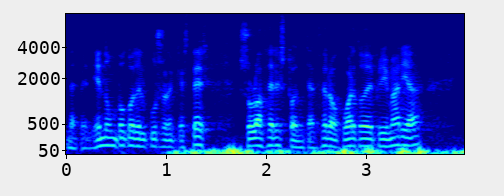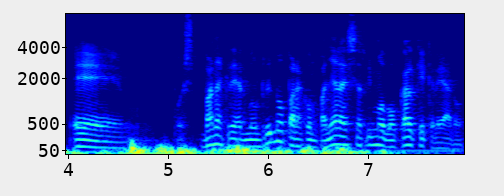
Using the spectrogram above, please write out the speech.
dependiendo un poco del curso en el que estés, solo hacer esto en tercero o cuarto de primaria, eh, pues van a crearme un ritmo para acompañar a ese ritmo vocal que crearon.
